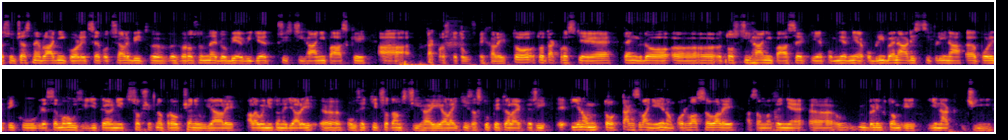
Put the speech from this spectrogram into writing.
současné vládní koalice potřebovali být v, v rozhodné době vidět při stříhání pásky a tak prostě to uspěchali. To, to tak prostě je. Ten, kdo uh, to stříhání pásek je poměrně oblíbená disciplína uh, politiků, kde se mohou zviditelnit, co všechno pro občany udělali, ale oni to nedělali uh, pouze ti, co tam stříhají, ale i ti zastupitelé, kteří jenom to takzvaně jenom odhlasovali a samozřejmě byli v tom i jinak činí.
